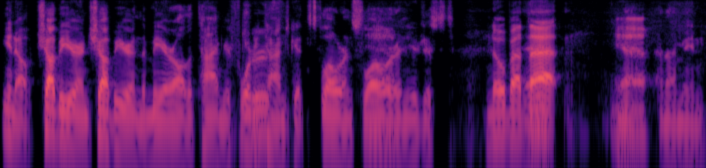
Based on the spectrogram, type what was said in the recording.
you know, chubbier and chubbier in the mirror all the time. You're 40 Truth. times getting slower and slower, yeah. and you're just know about and, that. Yeah. yeah. And I mean,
